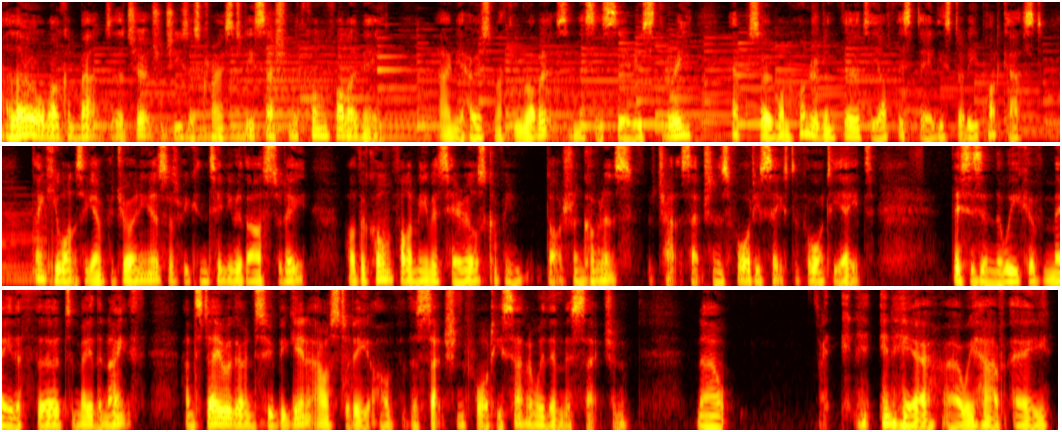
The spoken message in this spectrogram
Hello, and welcome back to the Church of Jesus Christ study session with Come Follow Me. I'm your host, Matthew Roberts, and this is Series 3, Episode 130 of this daily study podcast. Thank you once again for joining us as we continue with our study of the Come Follow Me materials covering Doctrine and Covenants, chat sections 46 to 48. This is in the week of May the 3rd to May the 9th, and today we're going to begin our study of the section 47 within this section. Now, in, in here uh, we have a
